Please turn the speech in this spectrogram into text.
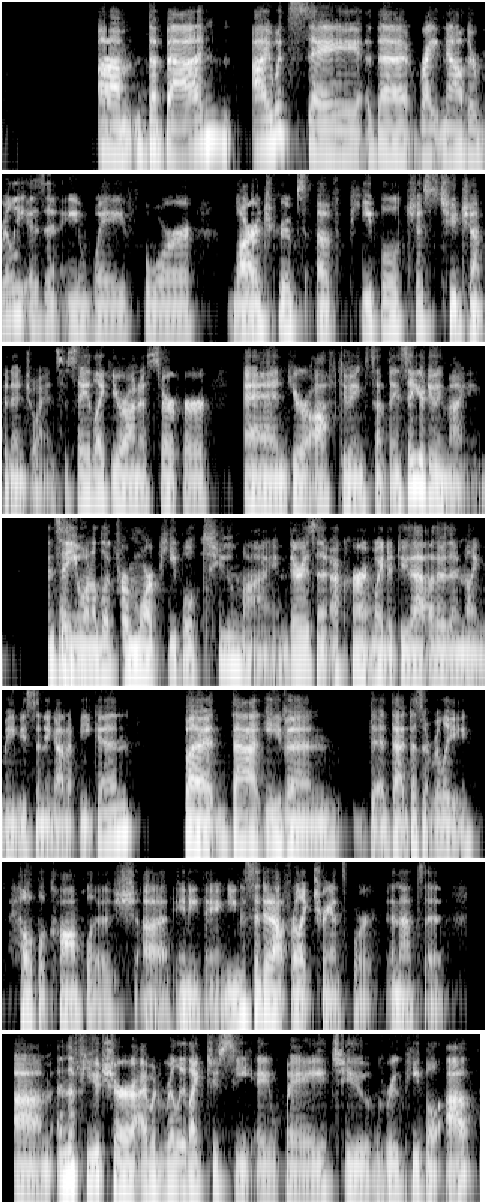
Um, the bad, I would say that right now there really isn't a way for large groups of people just to jump in and join. So say like you're on a server and you're off doing something. Say you're doing mining and say you want to look for more people to mine. There isn't a current way to do that other than like maybe sending out a beacon, but that even that doesn't really help accomplish uh, anything. You can send it out for like transport and that's it. Um, in the future, I would really like to see a way to group people up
